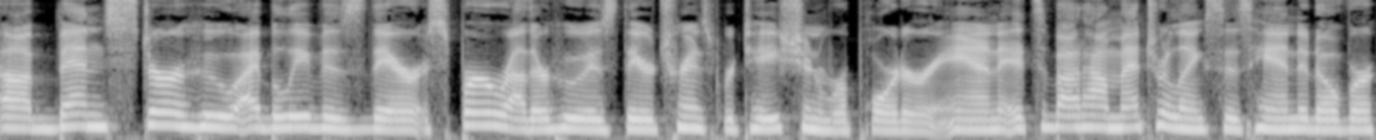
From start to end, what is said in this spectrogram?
uh, Ben Stir, who I believe is their Spurr, rather, who is their transportation reporter, and it's about how Metrolinx has handed over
